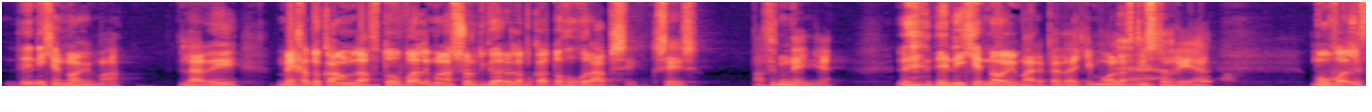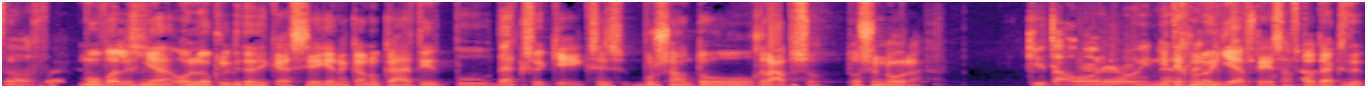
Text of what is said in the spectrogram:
δεν είχε νόημα. Δηλαδή, μέχρι να το κάνουν όλο αυτό, βάλε με ένα short URL από κάτω, το έχω γράψει. Ξέρεις, αυτή την έννοια. δεν είχε νόημα, ρε παιδάκι μου, όλη αυτή η ναι. ιστορία. Μου βάλε μια ολόκληρη διαδικασία για να κάνω κάτι που εντάξει, ok, okay, μπορούσα να το γράψω τόση ώρα. Κοίτα, ωραίο είναι. Η τεχνολογία αυτή σε αυτό. Εντάξει,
